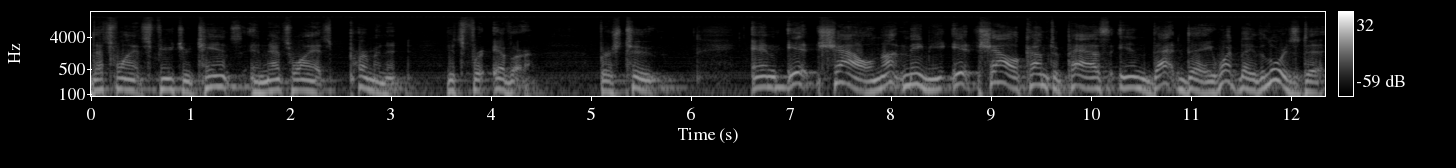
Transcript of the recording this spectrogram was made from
That's why it's future tense, and that's why it's permanent. It's forever. Verse 2 And it shall, not maybe, it shall come to pass in that day. What day? The Lord's day.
